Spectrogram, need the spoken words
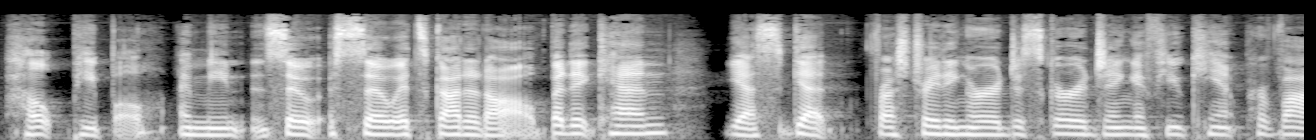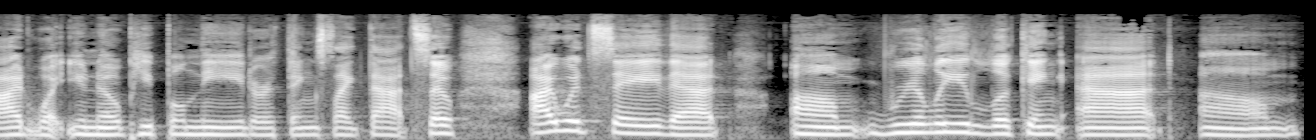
help people. I mean, so so it's got it all, but it can yes get frustrating or discouraging if you can't provide what you know people need or things like that. So I would say that um, really looking at um,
